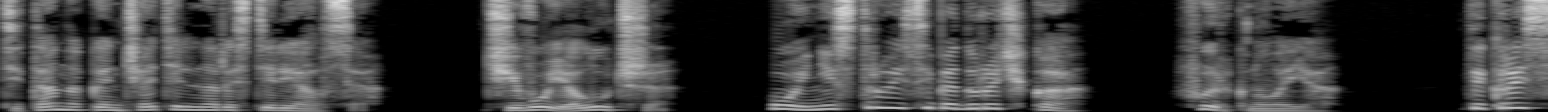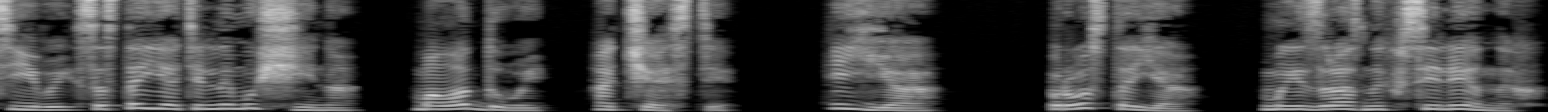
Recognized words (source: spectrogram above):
Титан окончательно растерялся. Чего я лучше? Ой, не строй себя дурачка, фыркнула я. Ты красивый, состоятельный мужчина, молодой, отчасти. И я. Просто я. Мы из разных вселенных.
